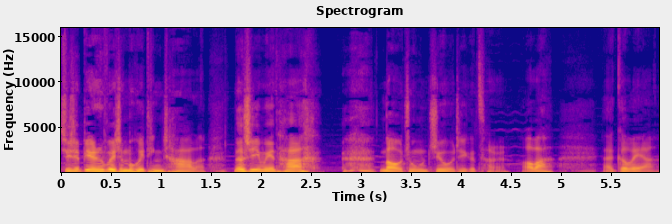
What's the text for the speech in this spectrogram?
其实别人为什么会听差了？那是因为他 脑中只有这个词儿，好吧？哎，各位啊，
